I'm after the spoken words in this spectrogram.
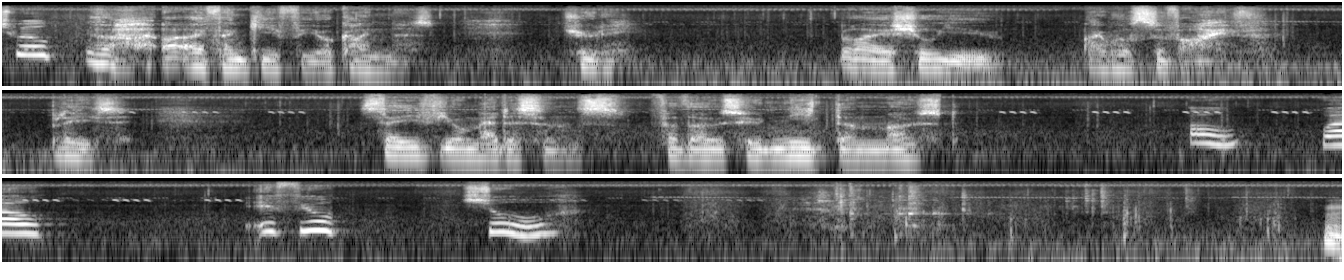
which will. Uh, I I thank you for your kindness, truly. But I assure you, I will survive. Please, save your medicines for those who need them most. Oh, well, if you're sure. Hmm.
